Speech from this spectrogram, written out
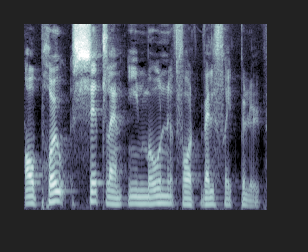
og prøv Zetland i en måned for et valgfrit beløb.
